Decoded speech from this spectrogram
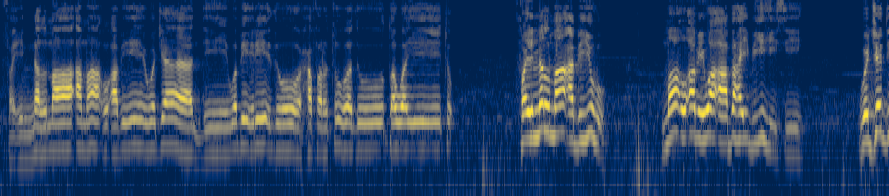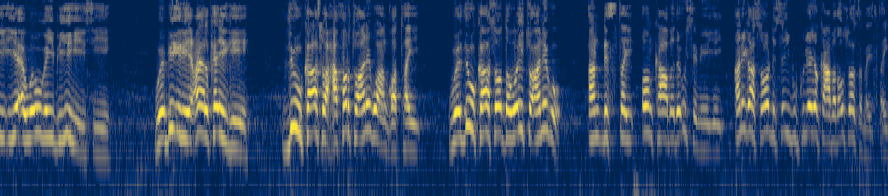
faina almaaa maau abi wajadi wabiri duu xafartu waduu dawaytu faina almaaa biyuhu maau abi waa aabbahay biyihiisii wajadi iyo awowgay biyihiisii wabi'rii ceelkaygii duu kaasoo xafartu anigu aan qotay waduu kaasoo dawaytu anigu aan dhistay oon kaabada u sameeyey. Anigaa soo dhisay buu ku leeyaho kaabada u soo samaystay.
